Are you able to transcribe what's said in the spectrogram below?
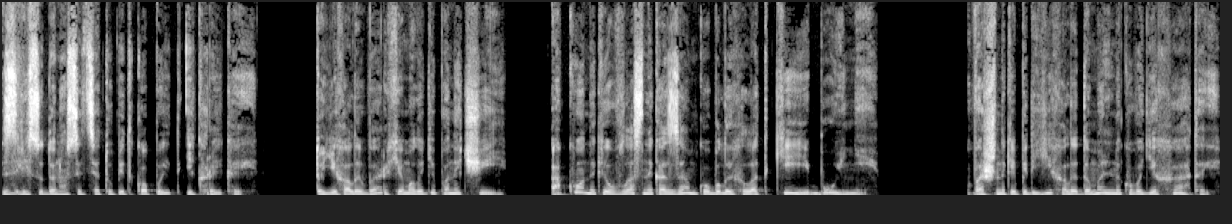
З лісу доноситься тупіт копит і крики, то їхали верхи молоді паничі, а коники у власника замку були гладкі й буйні. Вершники під'їхали до мельникової хати,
